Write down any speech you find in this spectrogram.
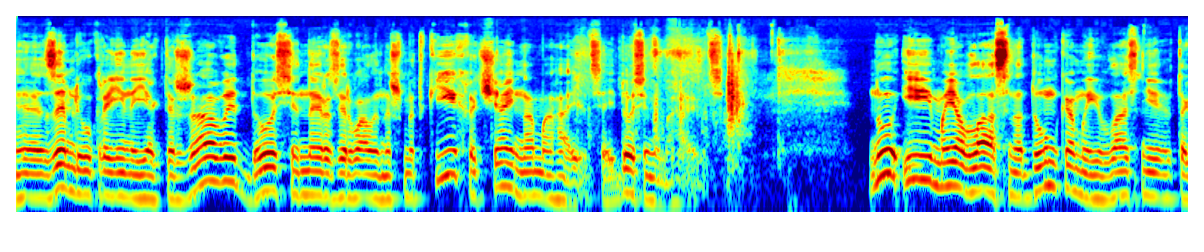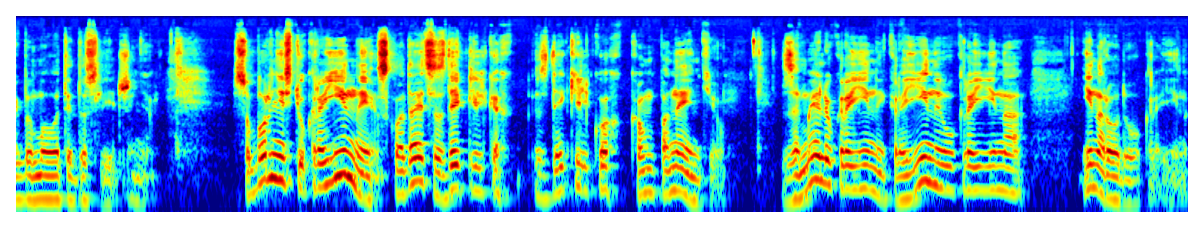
Е, Землі України як держави досі не розірвали на шматки, хоча й намагаються, і досі намагаються. Ну і моя власна думка, мої власні, так би мовити, дослідження. Соборність України складається з декількох, з декількох компонентів: земель України, країни Україна і народу Україна.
